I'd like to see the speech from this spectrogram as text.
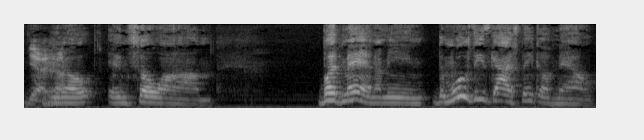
Yeah, you yeah. know, and so um, but man, I mean, the moves these guys think of now,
